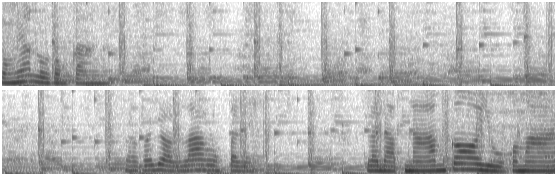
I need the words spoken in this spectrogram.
ตรงเนี้ยรูตรงกลางอะแล้วก็หย่อนลากลงไปเลย ระดับน้ำก็อยู่ประมาณ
